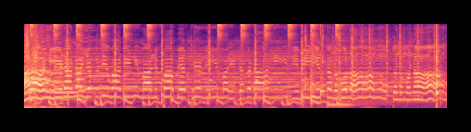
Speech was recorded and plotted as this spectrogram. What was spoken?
મારા નીડાના એક દિવાળીની માલપા બેઠેલી, મારી ડંગડાની દેવી તન બોલાવું, તન મનાવું.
